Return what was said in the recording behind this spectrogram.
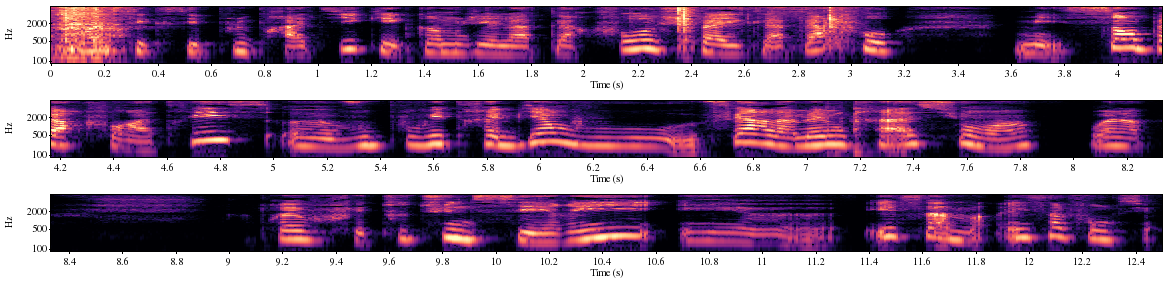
Moi, c'est que c'est plus pratique et comme j'ai la perfo, je fais avec la perfo. Mais sans perforatrice, euh, vous pouvez très bien vous faire la même création. Hein. Voilà. Après, vous faites toute une série et, euh, et, ça, et ça fonctionne.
